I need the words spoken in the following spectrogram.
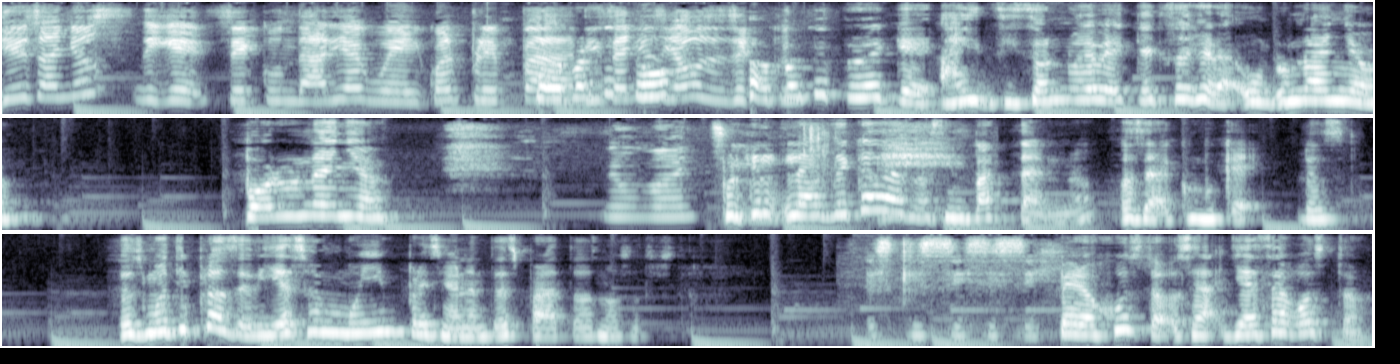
10 años, dije, secundaria, güey, ¿cuál prepa? Pero 10 aparte años tú, de secundaria. aparte tú de que, ay, si son nueve, qué exagera, un, un año. Por un año. No manches. Porque las décadas nos impactan, ¿no? O sea, como que los, los múltiplos de 10 son muy impresionantes para todos nosotros. Es que sí, sí, sí. Pero justo, o sea, ya es agosto.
